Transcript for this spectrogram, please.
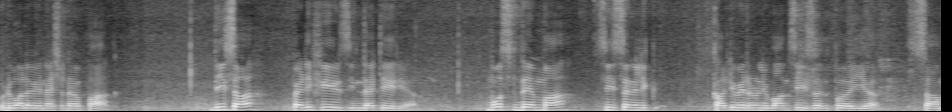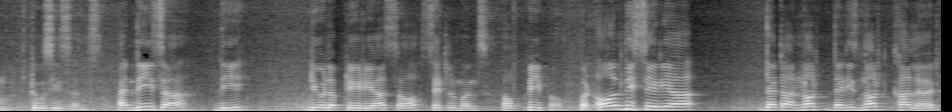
Udawalawe National Park. These are paddy fields in that area. Most of them are seasonally cultivated only one season per year some two seasons. And these are the developed areas or settlements of people. But all this area that are not that is not colored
